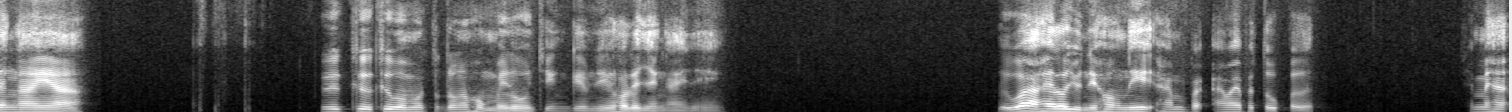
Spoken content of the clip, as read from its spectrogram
ยังไงอะ คือคือคือมันตรงนั้นผมไม่รู้จริงเกมนี้เขาเล่นยังไงเอง หรือว่าให้เราอยู่ในห้องนี้ห้ามไปห้ามให้ประตูเปิด ใช่ไหมฮะ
